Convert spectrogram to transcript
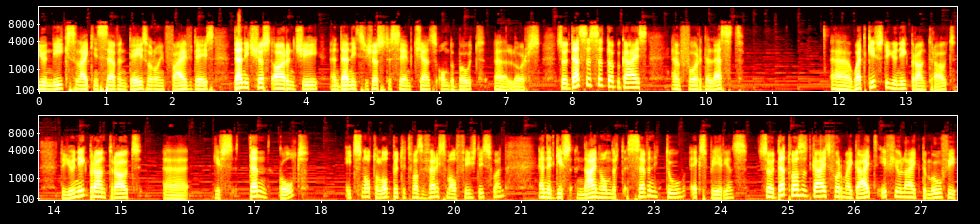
uniques like in seven days or in five days. Then it's just RNG and then it's just the same chance on the boat uh, lures. So that's the setup, guys. And for the last, uh, what gives the unique brown trout? The unique brown trout uh, gives 10 gold it's not a lot, but it was a very small fish, this one. And it gives 972 experience. So that was it, guys, for my guide. If you like the movie,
